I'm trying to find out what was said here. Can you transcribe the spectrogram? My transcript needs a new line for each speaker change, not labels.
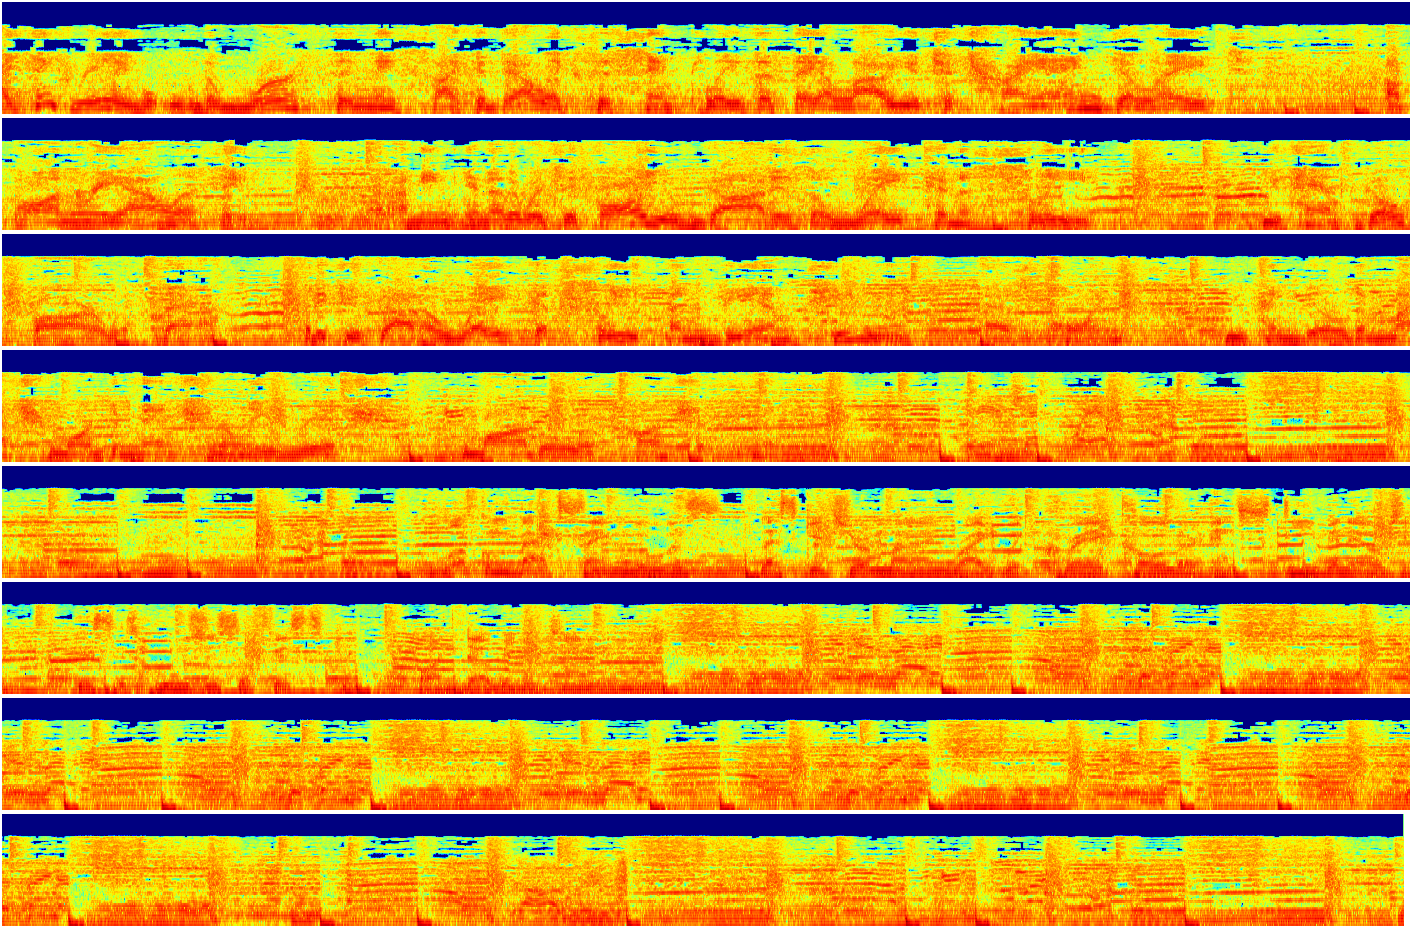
I think really the worth in these psychedelics is simply that they allow you to triangulate upon reality. I mean, in other words, if all you've got is awake and asleep, you can't go far with that. But if you've got awake, asleep, and DMT as points, you can build a much more dimensionally rich model of consciousness.
Welcome back, St. Louis. Let's get your mind right with Craig Kohler and Stephen Elgin. This is Who's the Sophisticate on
